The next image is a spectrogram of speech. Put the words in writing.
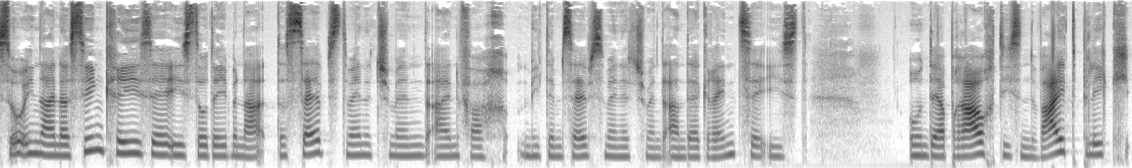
so in einer Sinnkrise ist oder eben das Selbstmanagement einfach mit dem Selbstmanagement an der Grenze ist und er braucht diesen Weitblick,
